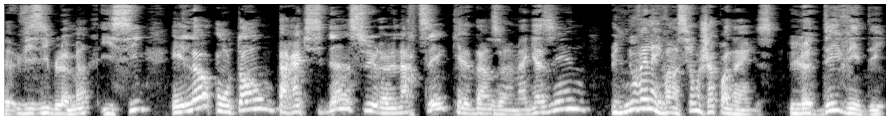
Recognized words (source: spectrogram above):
euh, visiblement, ici. Et là, on tombe par accident sur un article dans un magazine une nouvelle invention japonaise, le DVD.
